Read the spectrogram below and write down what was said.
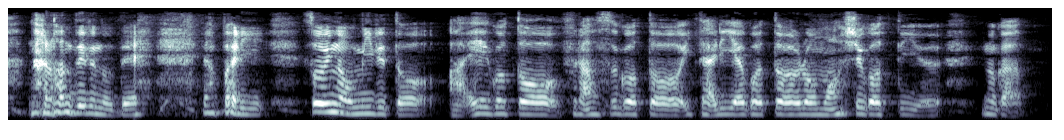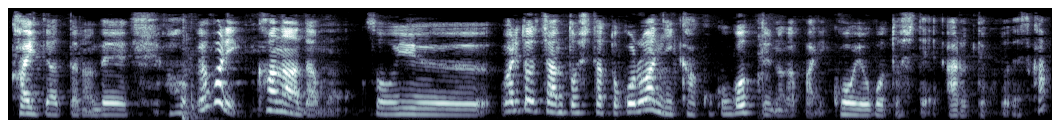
並んでるので、やっぱりそういうのを見ると、あ、英語とフランス語とイタリア語とロマンシュ語っていうのが書いてあったので、あやっぱりカナダもそういう割とちゃんとしたところは2カ国語っていうのがやっぱり公用語としてあるってことですか？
